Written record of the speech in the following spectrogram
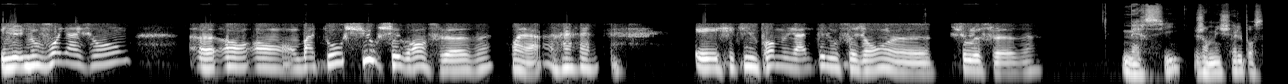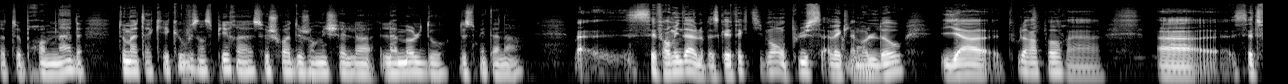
nous voyageons euh, en, en, bateau sur ce grand fleuve. Voilà. Et c'est une promenade que nous faisons euh, sur le fleuve. Merci Jean-Michel pour cette promenade. Thomas Taquet, que vous inspire euh, ce choix de Jean-Michel la, Moldo de Smetana? Bah, c'est formidable parce qu'effectivement, en plus, avec la Moldau, il y a tout le rapport à, cette,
